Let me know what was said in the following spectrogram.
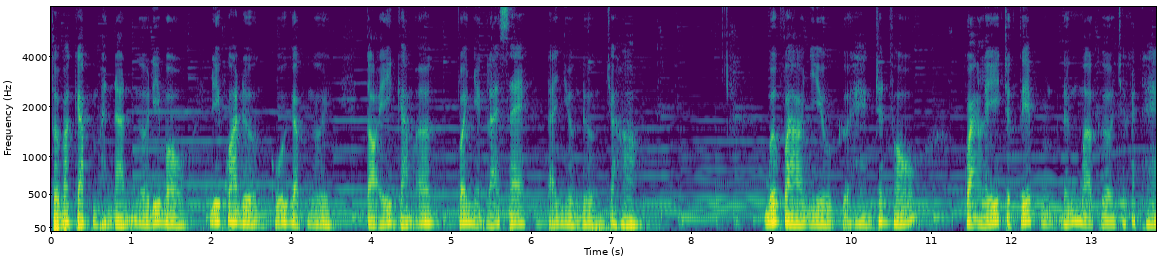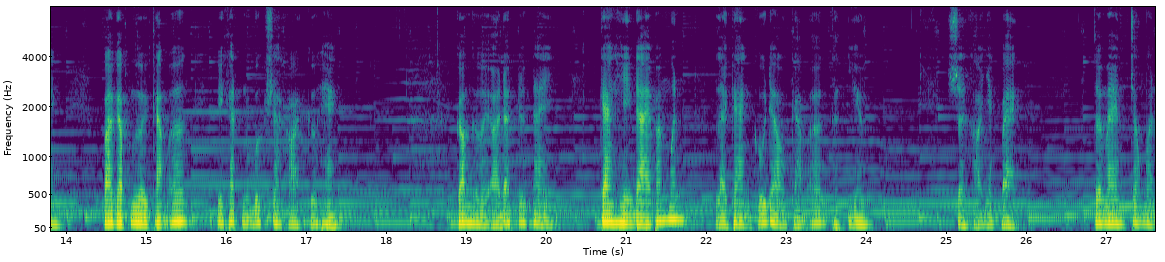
tôi bắt gặp hình ảnh người đi bộ đi qua đường cúi gặp người tỏ ý cảm ơn với những lái xe đã nhường đường cho họ. Bước vào nhiều cửa hàng trên phố, quản lý trực tiếp đứng mở cửa cho khách hàng và gặp người cảm ơn khi khách bước ra khỏi cửa hàng. Con người ở đất nước này càng hiện đại văn minh lại càng cúi đầu cảm ơn thật nhiều. Rời khỏi nhật bản, tôi mang trong mình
